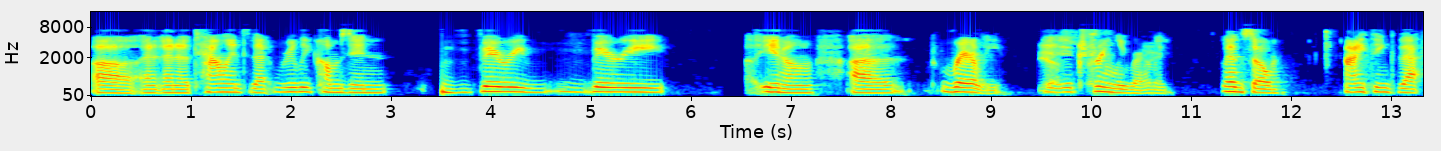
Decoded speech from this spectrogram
uh, and, and a talent that really comes in very, very you know, uh, rarely, Yes, extremely rarely. And so I think that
